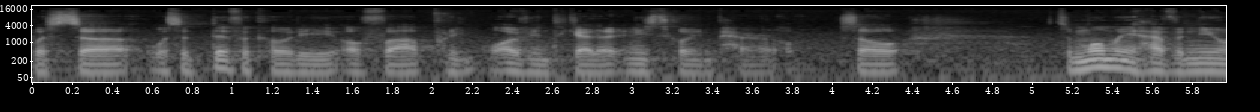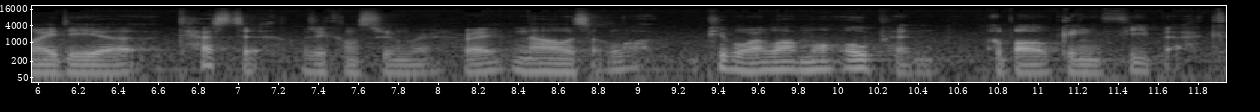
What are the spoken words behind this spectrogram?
with the with the difficulty of uh, putting all of everything together, it needs to go in parallel. So, the moment you have a new idea, test it with your consumer, right? Now, it's a lot. People are a lot more open about getting feedback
